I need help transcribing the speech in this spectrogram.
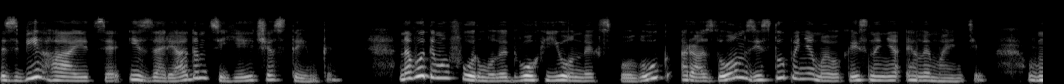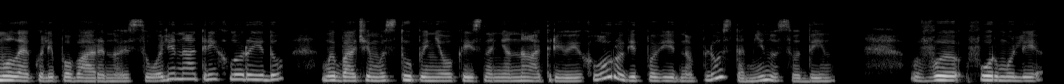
збігається із зарядом цієї частинки. Наводимо формули двох йонних сполук разом зі ступенями окиснення елементів. В молекулі повареної солі натрій хлориду ми бачимо ступені окиснення натрію і хлору відповідно плюс та мінус 1 в формулі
